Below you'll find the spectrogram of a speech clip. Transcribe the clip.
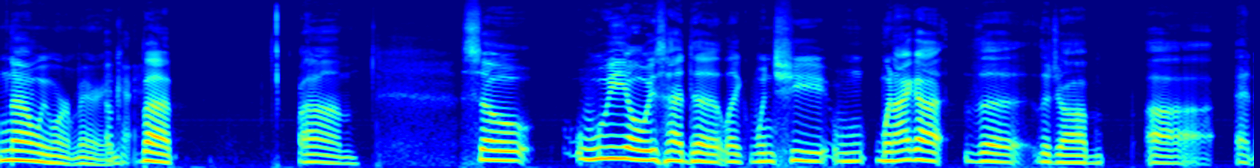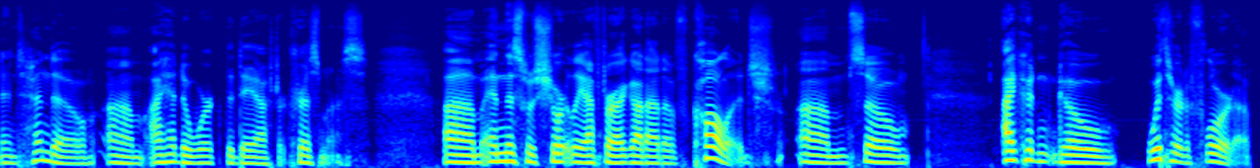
No, we weren't married. Okay. But um so we always had to like when she w- when I got the the job uh at Nintendo, um I had to work the day after Christmas. Um and this was shortly after I got out of college. Um so I couldn't go with her to Florida.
